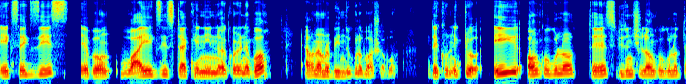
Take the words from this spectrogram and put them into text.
এক্স এক্সিস এবং ওয়াই এক্সিসটাকে নির্ণয় করে নেব। এখন আমরা বিন্দুগুলো বসাবো। দেখুন, একটু এই অঙ্কগুলোতে, সৃজনশীল অঙ্কগুলোতে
